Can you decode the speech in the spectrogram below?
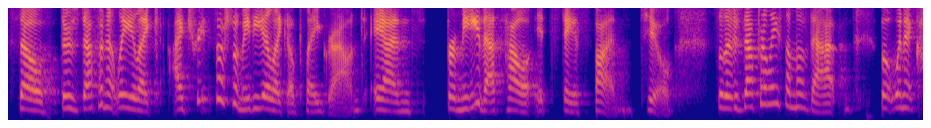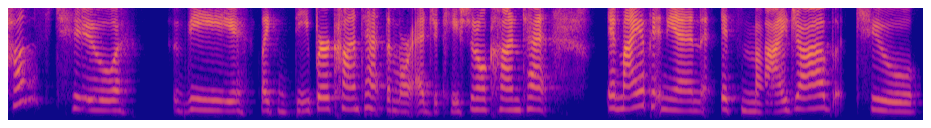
So there's definitely like I treat social media like a playground and for me that's how it stays fun too. So there's definitely some of that. But when it comes to the like deeper content, the more educational content, in my opinion, it's my job to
